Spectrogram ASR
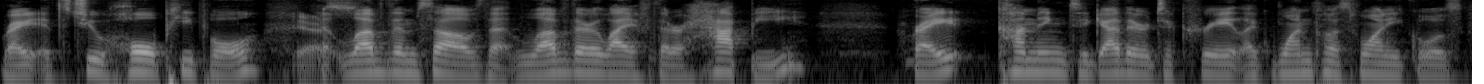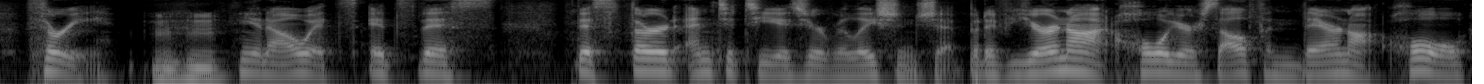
right? It's two whole people Yes. that love themselves, that love their life, that are happy, right? Coming together to create like one plus one equals 3 You know, it's it's this this third entity is your relationship. But if you're not whole yourself and they're not whole,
